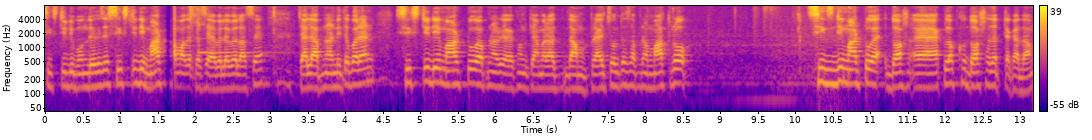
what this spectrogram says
সিক্সটি ডি বন্ধ হয়ে গেছে। সিক্সটি ডি মার্ট আমাদের কাছে অ্যাভেলেবেল আছে। চাইলে আপনারা নিতে পারেন। সিক্সটি ডি মার্ক টু আপনার এখন ক্যামেরার দাম প্রায় চলতেছে আপনার মাত্র সিক্স ডি মার্ক টু দশ এক লক্ষ দশ হাজার টাকা দাম।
